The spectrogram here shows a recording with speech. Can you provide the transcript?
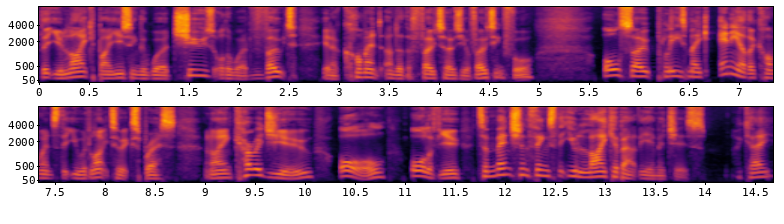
that you like by using the word choose or the word vote in a comment under the photos you're voting for. Also, please make any other comments that you would like to express, and I encourage you all, all of you, to mention things that you like about the images. Okay?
